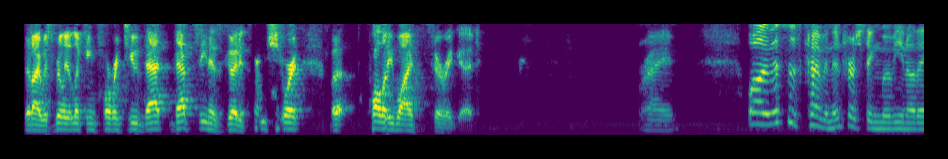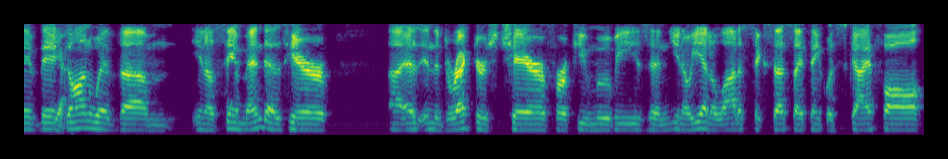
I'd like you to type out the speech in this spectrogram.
that I was really looking forward to. That that scene is good. It's too short, but quality wise, it's very good. Right. Well, this is kind of an interesting movie. You know, they've they had Yeah. gone with um, you know Sam Mendes here uh, in the director's chair for a few movies, and you know he had a lot of success, I think, with Skyfall.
